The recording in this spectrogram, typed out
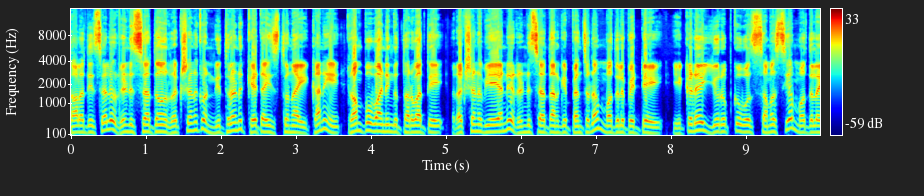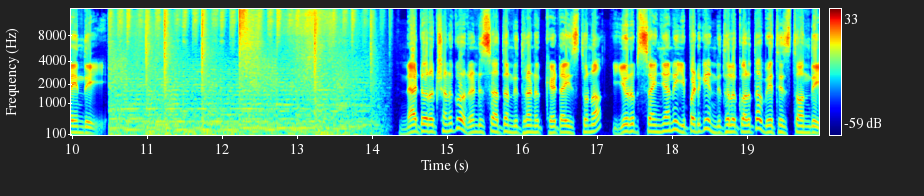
చాలా దేశాలు రెండు శాతం రక్షణకు నిధులను కేటాయిస్తున్నాయి. కానీ ట్రంప్ వార్నింగ్ తర్వాతే రక్షణ వ్యయాన్ని రెండు శాతానికి పెంచడం మొదలుపెట్టే. ఇక్కడే యూరోప్కు ఓ సమస్య మొదలైంది. నాటో రక్షణకు రెండు శాతం నిధులను కేటాయిస్తున్నా యూరప్ సైన్యాన్ని ఇప్పటికీ నిధుల కొరత వేధిస్తోంది.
